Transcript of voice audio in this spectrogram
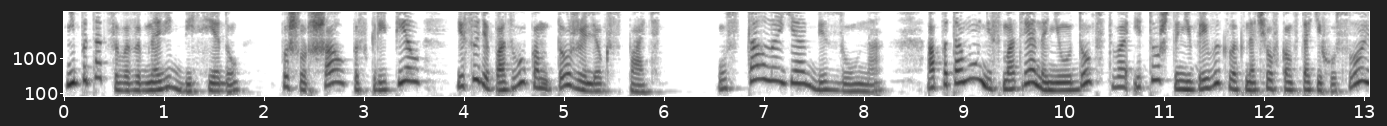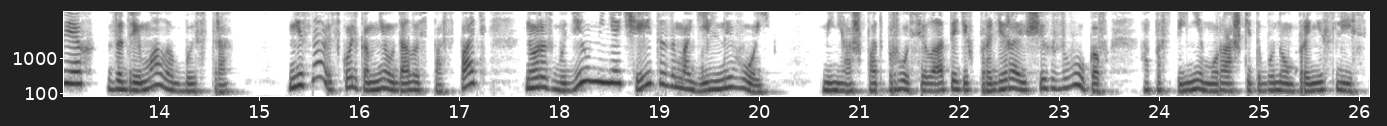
ни пытаться возобновить беседу. Пошуршал, поскрипел и, судя по звукам, тоже лег спать. Устала я безумно, а потому, несмотря на неудобства и то, что не привыкла к ночевкам в таких условиях, задремала быстро. Не знаю, сколько мне удалось поспать, но разбудил меня чей-то замогильный вой – меня аж подбросило от этих продирающих звуков, а по спине мурашки табуном пронеслись.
